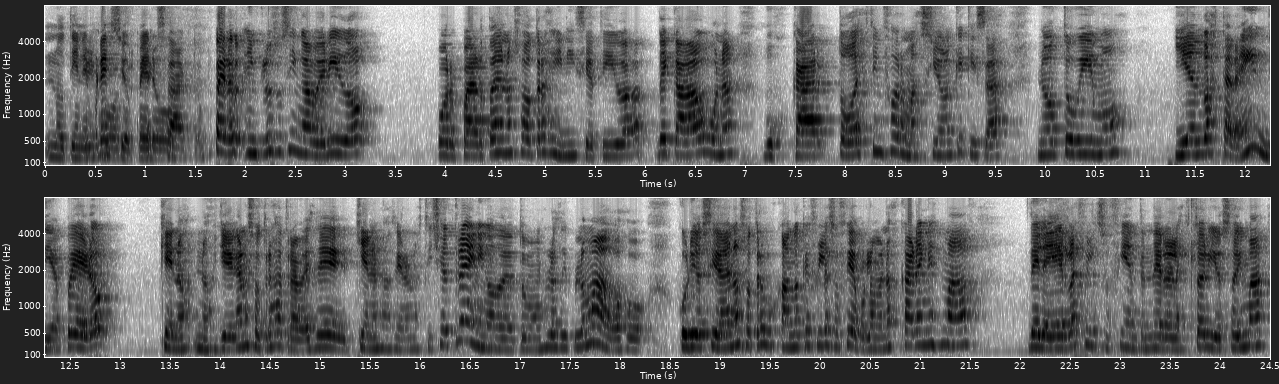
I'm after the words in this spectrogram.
no tiene precio, pero... Exacto. Pero incluso sin haber ido, por parte de nosotras, iniciativa de cada una, buscar toda esta información que quizás no obtuvimos yendo hasta la India, pero que nos, nos llega a nosotros a través de quienes nos dieron los teacher training o donde tomamos los diplomados o curiosidad de nosotros buscando qué filosofía, por lo menos Karen es más de leer la filosofía, entender la historia. Yo soy más,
